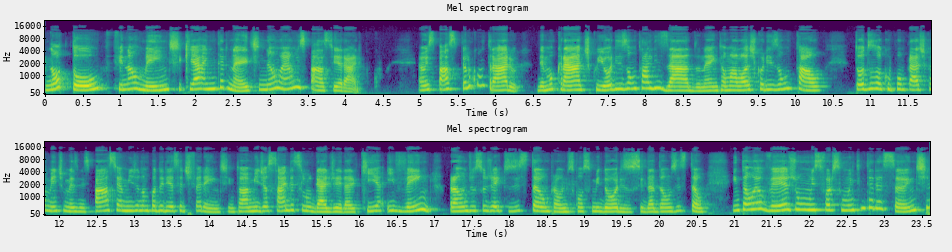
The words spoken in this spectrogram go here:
notou finalmente que a internet não é um espaço hierárquico, é um espaço, pelo contrário, democrático e horizontalizado, né? Então, uma lógica horizontal todos ocupam praticamente o mesmo espaço e a mídia não poderia ser diferente. Então a mídia sai desse lugar de hierarquia e vem para onde os sujeitos estão, para onde os consumidores, os cidadãos estão. Então eu vejo um esforço muito interessante,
